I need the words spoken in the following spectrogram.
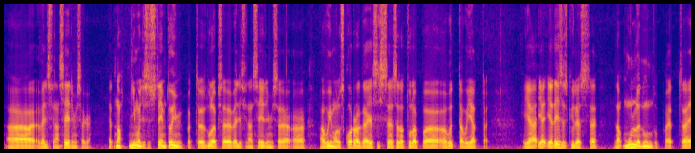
välisfinantseerimisega. et noh, niimoodi see süsteem toimib, et tuleb see välisfinantseerimise võimalus korraga ja siis seda tuleb võtta või jätta. ja, ja, ja teisest küljest no mulle tundub, et äh,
